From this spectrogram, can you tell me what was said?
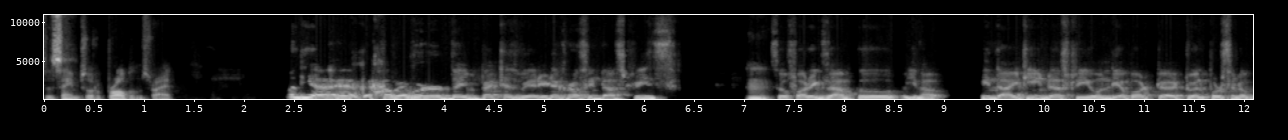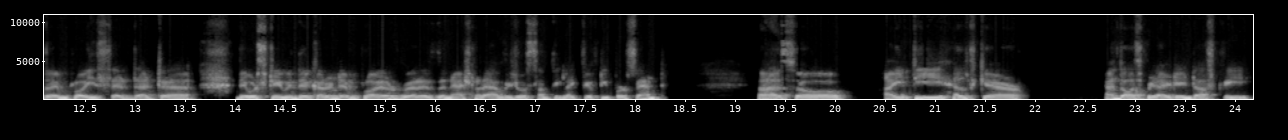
the same sort of problems, right? Well, yeah. Uh, however, the impact has varied across industries. Hmm. So, for example, you know, in the IT industry, only about uh, 12% of the employees said that uh, they would stay with their current employer, whereas the national average was something like 50%. Uh, so, IT, healthcare, and the hospitality industry,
